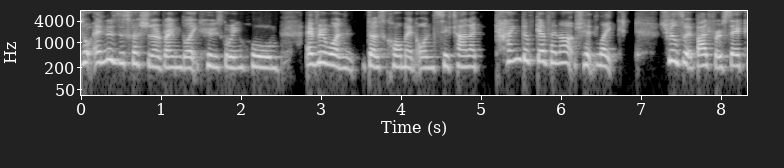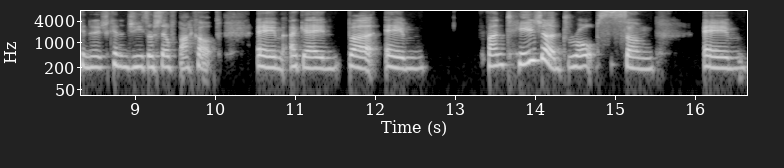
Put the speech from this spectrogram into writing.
so in the discussion around like who's going home, everyone does comment on Satana kind of giving up. She had like she feels a bit bad for a second and she kind of G's herself back up um again. But um Fantasia drops some um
